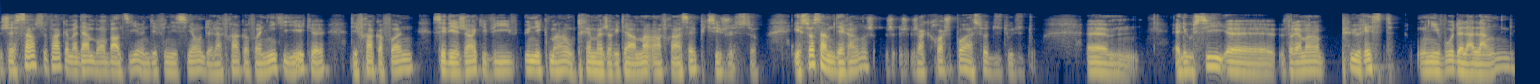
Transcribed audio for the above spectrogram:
Je sens souvent que Mme Bombardier a une définition de la francophonie qui est que des francophones, c'est des gens qui vivent uniquement ou très majoritairement en français, puis que c'est juste ça. Et ça, ça me dérange. J'accroche pas à ça du tout, du tout. Euh, elle est aussi euh, vraiment puriste au niveau de la langue,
